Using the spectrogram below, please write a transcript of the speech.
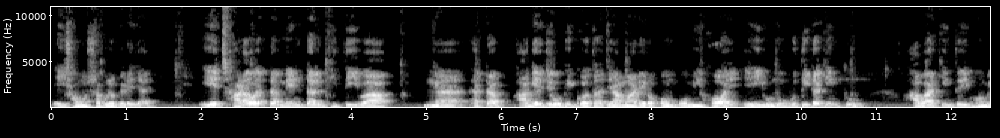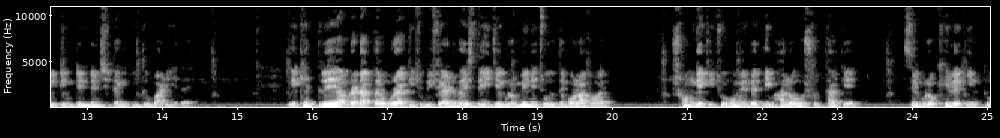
এই সমস্যাগুলো বেড়ে যায়। এছাড়াও একটা মেন্টাল ভীতি বা একটা আগের যে অভিজ্ঞতা যে আমার এরকম বমি হয়, এই অনুভূতিটা কিন্তু আবার কিন্তু এই ভমিটিং টেন্ডেন্সিটাকে কিন্তু বাড়িয়ে দেয়। এক্ষেত্রে আমরা ডাক্তারবাবুরা কিছু কিছু অ্যাডভাইস দিই যেগুলো মেনে চলতে বলা হয়। সঙ্গে কিছু হোমিওপ্যাথি ভালো ওষুধ থাকে। সেগুলো খেলে কিন্তু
